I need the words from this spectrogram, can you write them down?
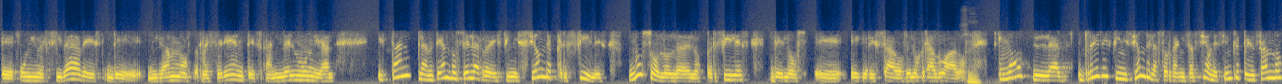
eh, universidades de, digamos, referentes a nivel mundial, están planteándose la redefinición de perfiles, no solo la de los perfiles de los eh, egresados, de los graduados, sino la redefinición de las organizaciones, siempre pensando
